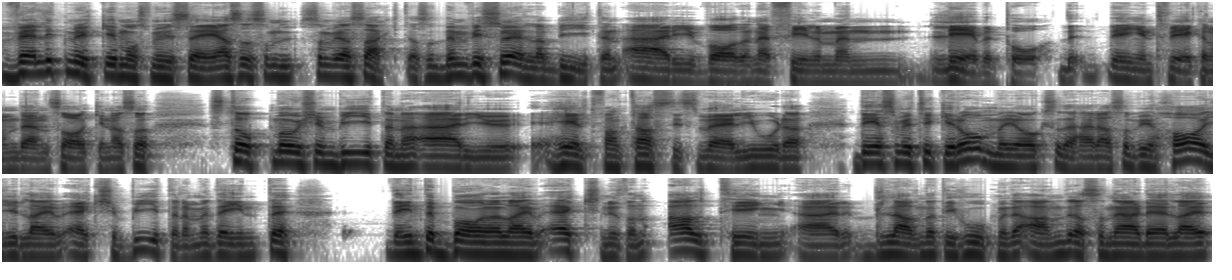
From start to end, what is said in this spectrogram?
väldigt mycket måste man ju säga, alltså som, som vi har sagt, alltså den visuella biten är ju vad den här filmen lever på. Det, det är ingen tvekan om den saken. Alltså stop motion-bitarna är ju helt fantastiskt välgjorda. Det som jag tycker om är ju också det här, alltså vi har ju live action-bitarna, men det är inte det är inte bara live action utan allting är blandat ihop med det andra. Så när det är live,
